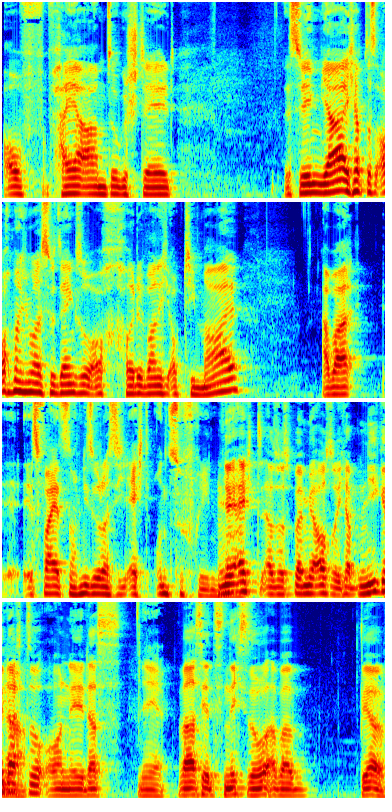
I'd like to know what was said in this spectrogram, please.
auf Feierabend so gestellt. Deswegen, ja, ich habe das auch manchmal, dass du denkst, so, ach, heute war nicht optimal, aber es war jetzt noch nie so, dass ich echt unzufrieden war. Nee, echt, also ist bei mir auch so. Ich habe nie gedacht Ja. so, oh nee, das Nee. war es jetzt nicht so, aber ja,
